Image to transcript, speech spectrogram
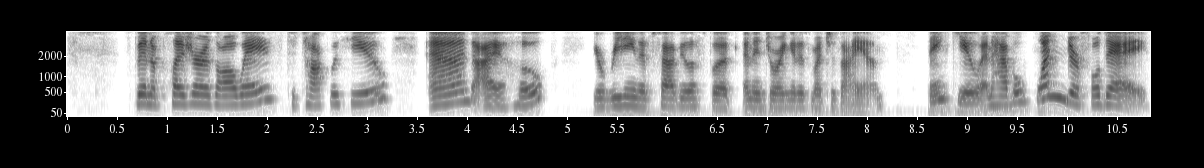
It's been a pleasure as always to talk with you, and I hope you're reading this fabulous book and enjoying it as much as I am. Thank you and have a wonderful day.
